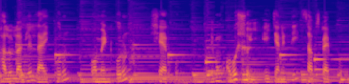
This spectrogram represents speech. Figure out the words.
ভালো লাগলে লাইক করুন, কমেন্ট করুন, শেয়ার করুন এবং অবশ্যই এই চ্যানেলটি সাবস্ক্রাইব করুন।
